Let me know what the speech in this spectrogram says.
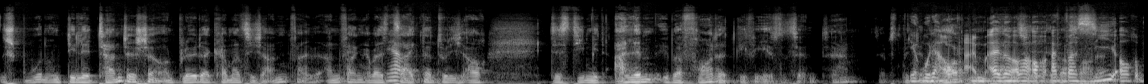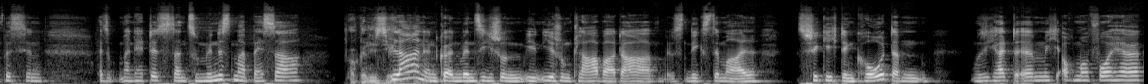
Spuren und dilettantischer und blöder kann man sich anfangen, aber es ja. zeigt natürlich auch, dass die mit allem überfordert gewesen sind. Ja, Selbst mit ja oder auch, also aber auch einfach sie auch ein bisschen, also man hätte es dann zumindest mal besser. Planen können, wenn sie schon, ihr schon klar war, da das nächste Mal schicke ich den Code, dann muss ich halt äh, mich auch mal vorher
